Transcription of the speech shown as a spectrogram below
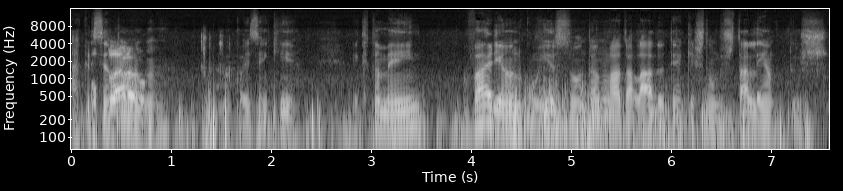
Acrescentando O uma coisinha aqui, é que também, variando com isso, andando lado a lado, tem a questão dos talentos.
